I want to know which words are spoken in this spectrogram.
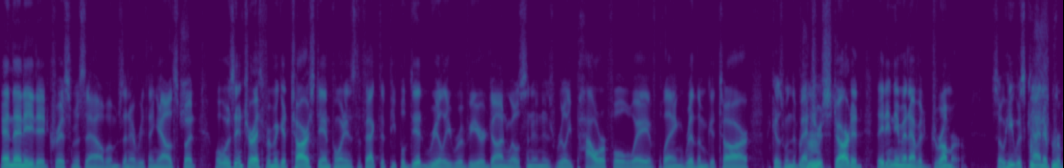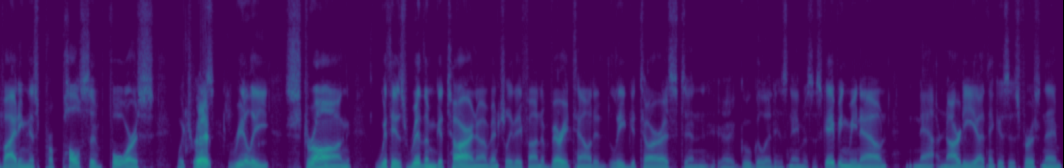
and then he did Christmas albums and everything else. But what was interesting from a guitar standpoint is the fact that people did really revere Don Wilson and his really powerful way of playing rhythm guitar. Because when the mm-hmm. Ventures started, they didn't even have a drummer. So he was kind of providing this propulsive force which was really strong with his rhythm guitar. Now, eventually, they found a very talented lead guitarist, and uh, Google it. His name is escaping me now. Na- Nardi, I think, is his first name,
